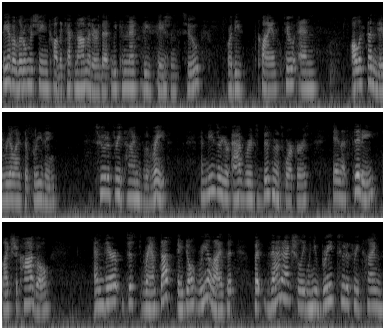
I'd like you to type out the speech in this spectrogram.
We have a little machine called the capnometer that we connect these patients to, or these clients to, and all of a sudden they realize they're breathing two to three times the rate. And these are your average business workers in a city like Chicago and they're just ramped up. They don't realize it. But that actually, when you breathe two to three times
